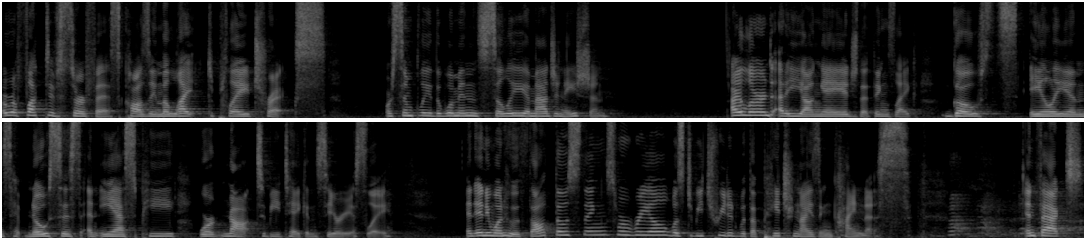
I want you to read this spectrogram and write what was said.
a reflective surface causing the light to play tricks, or simply the woman's silly imagination. I learned at a young age that things like ghosts, aliens, hypnosis, and ESP were not to be taken seriously. And anyone who thought those things were real was to be treated with a patronizing kindness. In fact,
